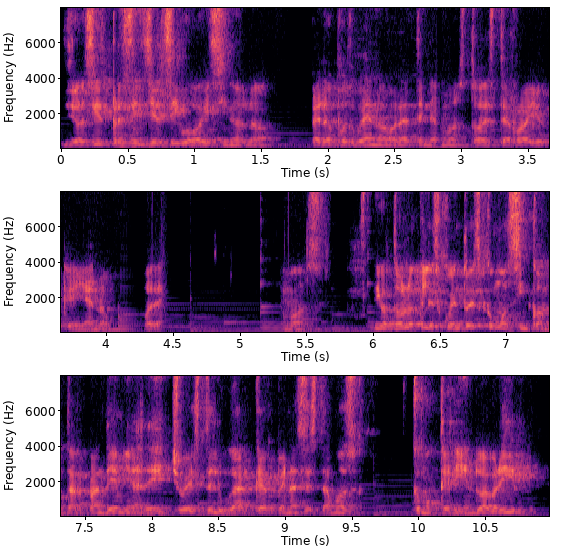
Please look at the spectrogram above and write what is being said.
Yo si es presencial sí voy, si no, no. Pero pues bueno, ahora tenemos todo este rollo que ya no podemos digo, todo lo que les cuento es como sin contar pandemia. De hecho, este lugar que apenas estamos como queriendo abrir,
